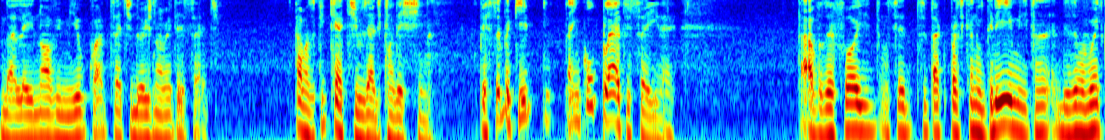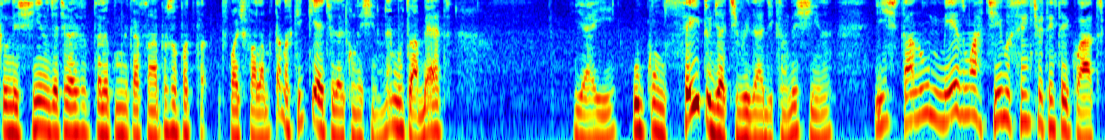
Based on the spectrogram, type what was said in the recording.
da Lei 9.472 de 97. Tá, mas o que é atividade clandestina? Perceba que tá incompleto isso aí, né? Tá, você foi, você está praticando crime, desenvolvimento clandestino de atividade de telecomunicação. A pessoa pode, pode falar, tá, mas o que é atividade clandestina? Não é muito aberto? E aí, o conceito de atividade clandestina está no mesmo artigo 184.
